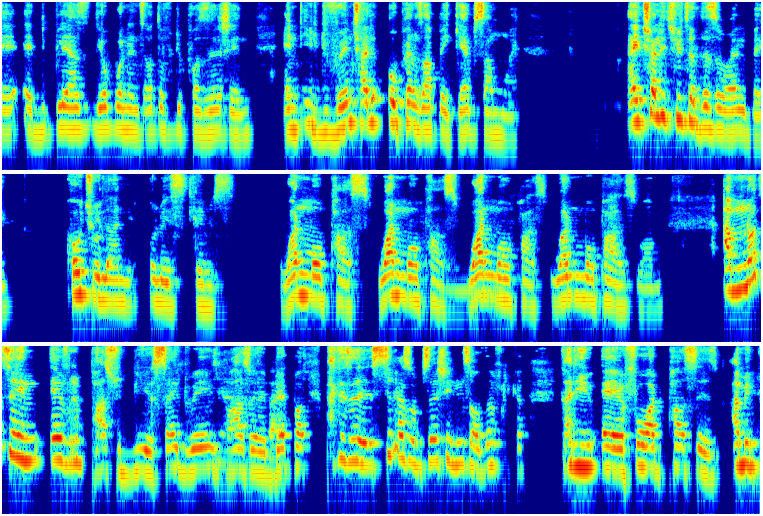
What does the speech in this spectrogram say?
uh, the players the opponents out of the possession and it eventually opens up a gap somewhere. I actually tweeted this a while back coach Rulani always screams one more pass, one more pass, one more pass, one more pass. I'm not saying every pass should be a sideways yeah, pass or a back pass, but there's a serious obsession in South Africa that you uh, forward passes. I mean,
